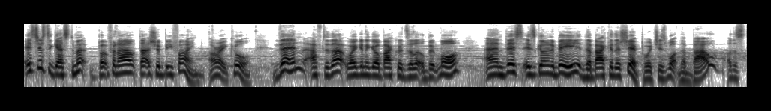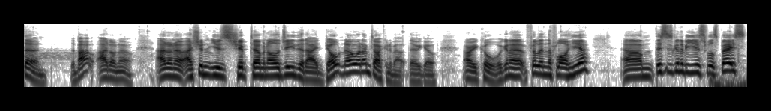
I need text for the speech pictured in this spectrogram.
It's just a guesstimate, but for now, that should be fine. Alright, cool. Then, after that, we're going to go backwards a little bit more. And this is going to be the back of the ship, which is what, the bow or the stern? The bow? I don't know. I don't know. I shouldn't use ship terminology that I don't know what I'm talking about. There we go. Alright, cool. We're going to fill in the floor here. Um, this is going to be useful space.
